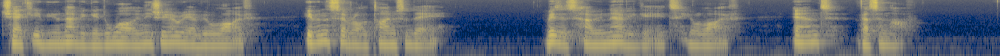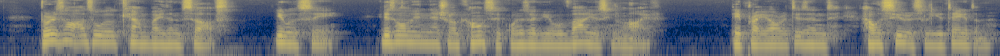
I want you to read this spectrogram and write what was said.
check if you navigate well in each area of your life, even several times a day. This is how you navigate your life, and that's enough. The results will come by themselves. You will see. It is only a natural consequence of your values in life, their priorities, and how seriously you take them.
